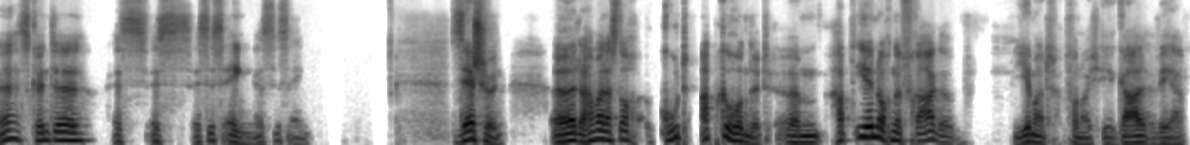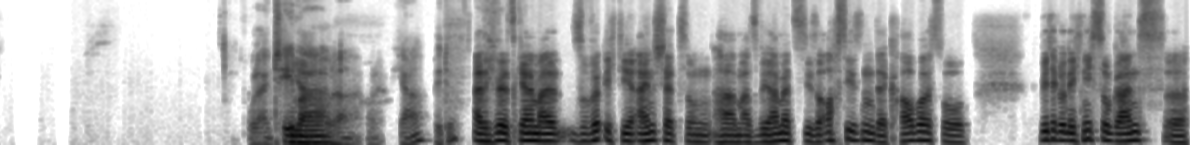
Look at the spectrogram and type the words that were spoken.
ne, es könnte, es, es, es ist eng, es ist eng. Sehr schön. Äh, da haben wir das doch gut abgerundet. Ähm, habt ihr noch eine Frage? Jemand von euch, egal wer. Oder ein Thema Ja. oder, oder ja, bitte. Also ich will jetzt gerne mal so wirklich die Einschätzung haben. Also wir haben jetzt diese Offseason der Cowboys, so Wittek und ich nicht so ganz äh,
